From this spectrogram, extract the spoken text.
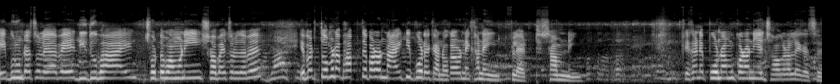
এই বুনুটা চলে যাবে, দিদু ভাই, ছোট মামনি সবাই চলে যাবে। এবার তোমরা ভাবতে পারো নাইটি পরে কেন, কারণ এখানেই ফ্ল্যাট সামনেই। এখানে প্রণাম করা নিয়ে ঝগড়া লেগেছে।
